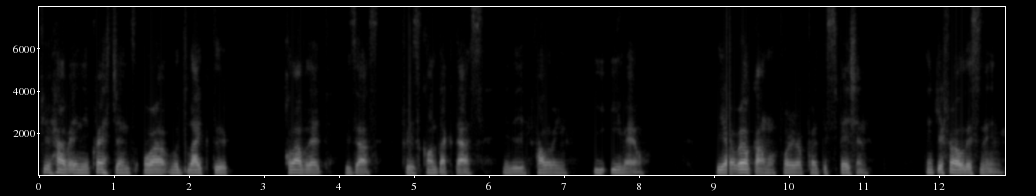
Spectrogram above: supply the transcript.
If you have any questions or would like to collaborate with us, please contact us in the following e email. We are welcome for your participation. Thank you for listening.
